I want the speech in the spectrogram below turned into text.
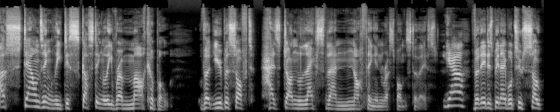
astoundingly disgustingly remarkable that Ubisoft has done less than nothing in response to this. Yeah. That it has been able to so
